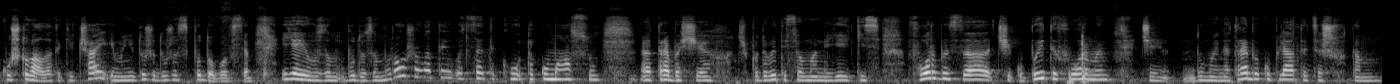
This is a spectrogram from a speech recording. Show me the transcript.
куштувала такий чай, і мені дуже дуже сподобався. І я його буду заморожувати. Ось це таку таку масу. Е, Треба ще чи подивитися, у мене є якісь форми за чи купити форми, чи думаю, не треба купляти. Це ж там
